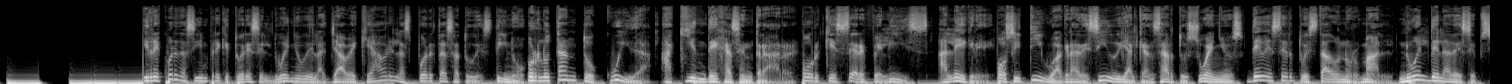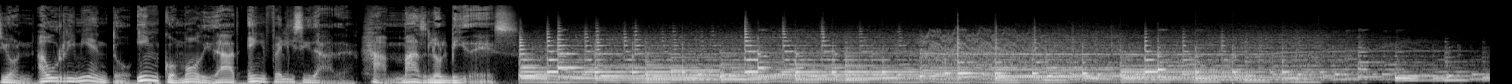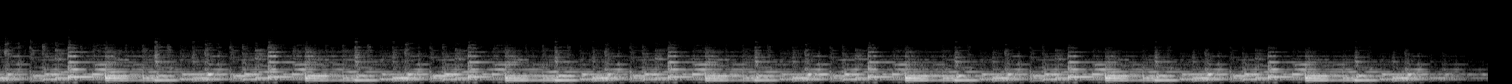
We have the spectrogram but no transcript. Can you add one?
Y recuerda siempre que tú eres el dueño de la llave que abre las puertas a tu destino. Por lo tanto, cuida a quien dejas entrar. Porque ser feliz, alegre, positivo, agradecido y alcanzar tus sueños debe ser tu estado normal, no el de la decepción, aburrimiento, incomodidad e infelicidad. Jamás lo olvides.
